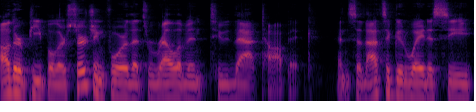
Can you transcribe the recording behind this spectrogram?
other people are searching for that's relevant to that topic. And so that's a good way to see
